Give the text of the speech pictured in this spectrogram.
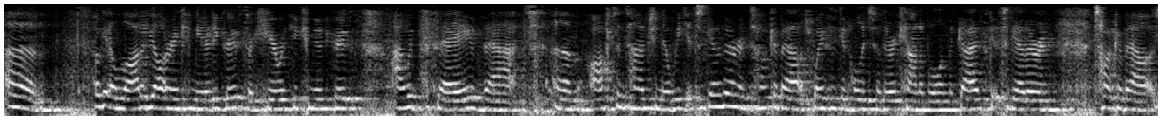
Um, okay, a lot of y'all are in community groups or here with you community groups. I would say that um, oftentimes, you know, we get together and talk about ways we can hold each other accountable, and the guys get together and talk about,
